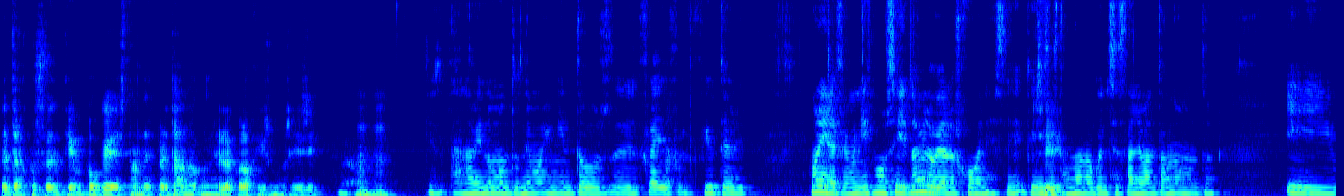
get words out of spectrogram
del transcurso del tiempo, que están despertando con el ecologismo, sí, sí. Que Están habiendo un montón de movimientos del Friday for Future. Bueno, y el feminismo sí, yo también lo veo en los jóvenes, ¿eh? que Sí. se están dando cuenta, se están levantando un montón. Y,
